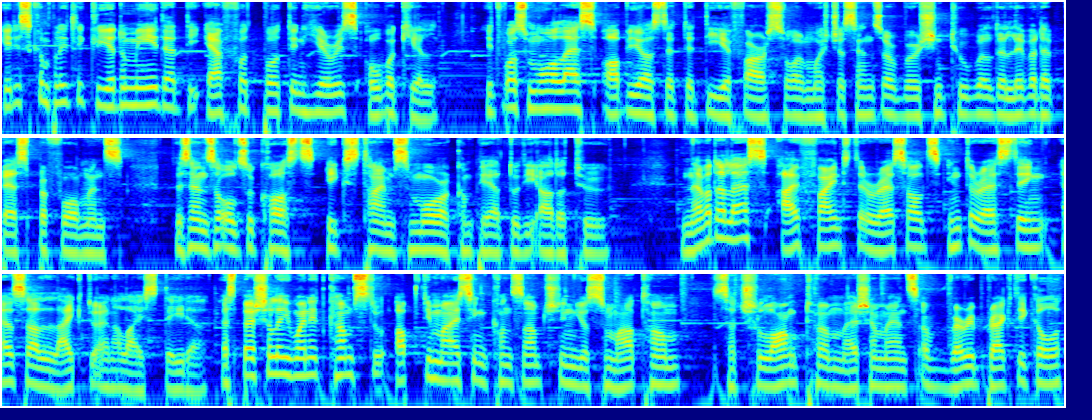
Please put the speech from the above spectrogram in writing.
It is completely clear to me that the effort put in here is overkill. It was more or less obvious that the DFR Soil Moisture Sensor version 2 will deliver the best performance. The sensor also costs x times more compared to the other two. Nevertheless, I find the results interesting as I like to analyze data. Especially when it comes to optimizing consumption in your smart home, such long-term measurements are very practical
